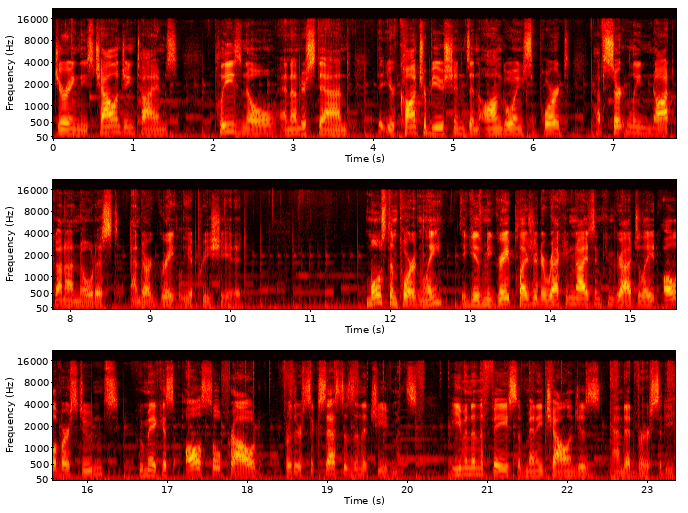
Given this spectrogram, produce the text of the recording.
during these challenging times, please know and understand that your contributions and ongoing support have certainly not gone unnoticed and are greatly appreciated. Most importantly, it gives me great pleasure to recognize and congratulate all of our students who make us all so proud for their successes and achievements, even in the face of many challenges and adversity.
